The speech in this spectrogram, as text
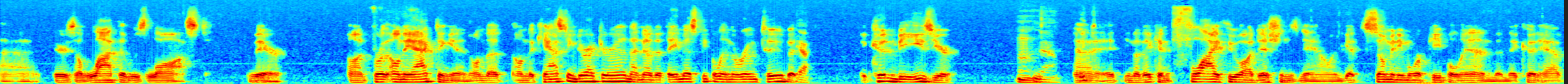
Uh, there's a lot that was lost there on for on the acting end, on the on the casting director end. I know that they miss people in the room too, but Yeah. it couldn't be easier. no, Uh, it, you know, they can fly through auditions now and get so many more people in than they could have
